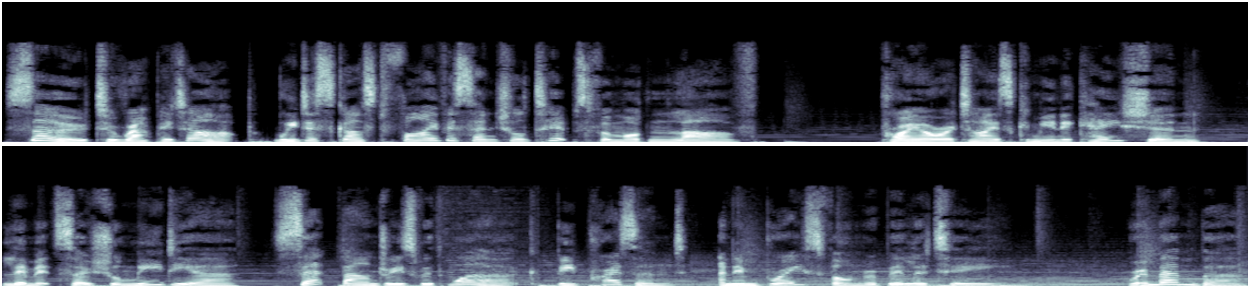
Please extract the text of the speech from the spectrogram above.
So, to wrap it up, we discussed five essential tips for modern love. Prioritize communication, limit social media, set boundaries with work, be present, and embrace vulnerability. Remember,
